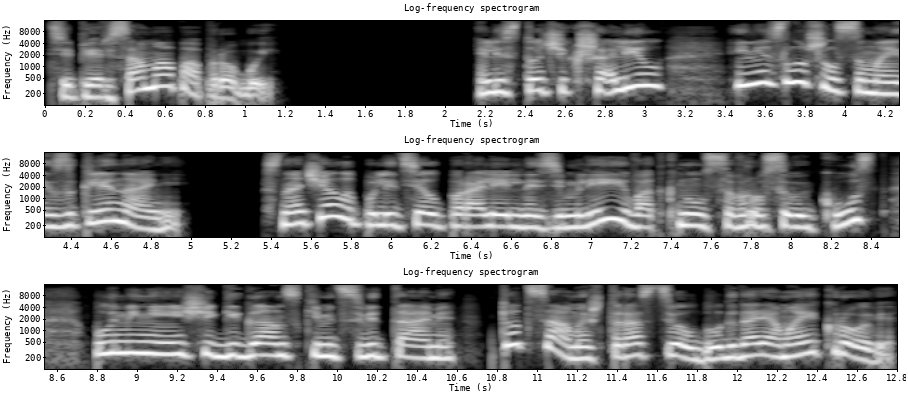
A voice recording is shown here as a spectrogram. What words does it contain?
«Теперь сама попробуй», Листочек шалил и не слушался моих заклинаний. Сначала полетел параллельно земле и воткнулся в розовый куст, пламенеющий гигантскими цветами, тот самый, что расцвел благодаря моей крови.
